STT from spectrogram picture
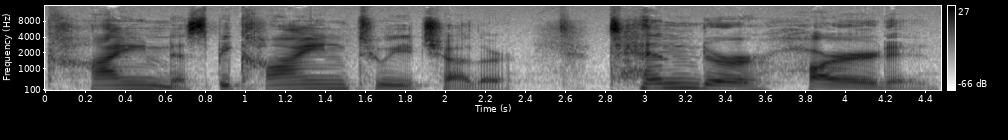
kindness. Be kind to each other, tender hearted,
